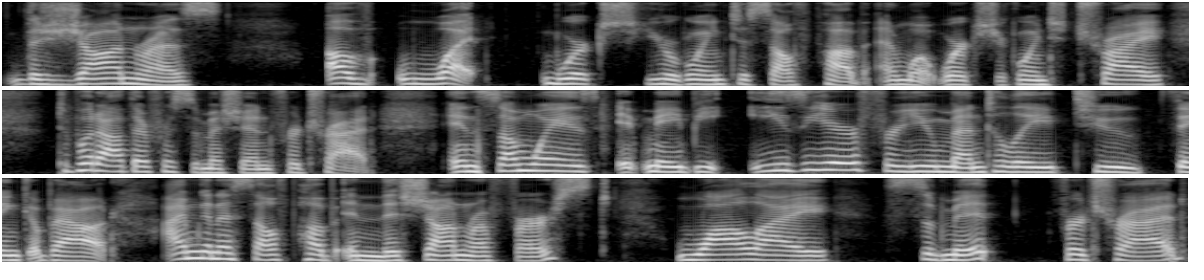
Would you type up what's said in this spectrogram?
the genres of what works you're going to self pub and what works you're going to try to put out there for submission for trad. In some ways, it may be easier for you mentally to think about, I'm going to self pub in this genre first while I submit for trad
